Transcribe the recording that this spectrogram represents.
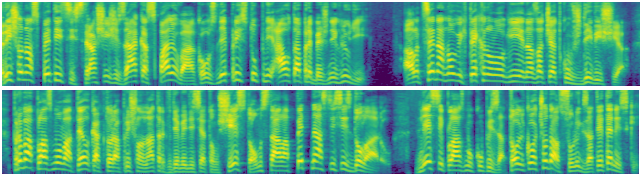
Rišo nás petícii straší, že zákaz spaľovákov zneprístupní auta pre bežných ľudí. Ale cena nových technológií je na začiatku vždy vyššia. Prvá plazmová telka, ktorá prišla na trh v 96. stála 15 tisíc dolárov. Dnes si plazmu kúpi za toľko, čo dal Sulik za tie tenisky.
